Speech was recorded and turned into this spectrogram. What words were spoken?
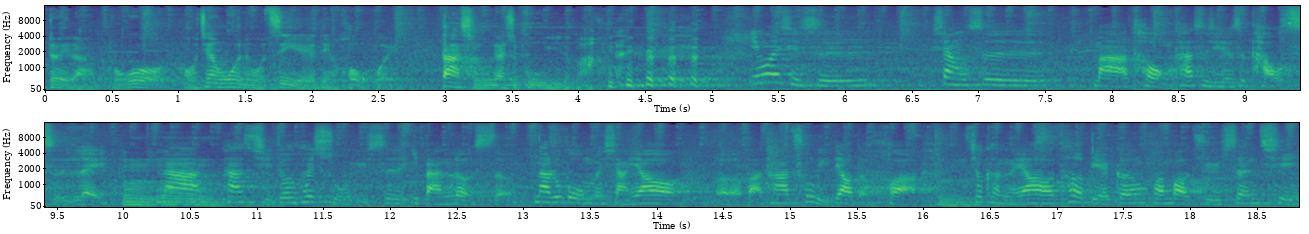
对啦，不过我这样问了，我自己也有点后悔。大型应该是故意的吧？因为其实像是马桶，它是其实是陶瓷类，嗯嗯那嗯它其实就会属于是一般垃圾。那如果我们想要呃把它处理掉的话，嗯就可能要特别跟环保局申请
